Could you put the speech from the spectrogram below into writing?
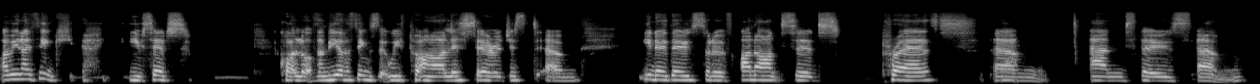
i mean i think you've said quite a lot of them. The other things that we've put on our list here are just um you know those sort of unanswered prayers um and those um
